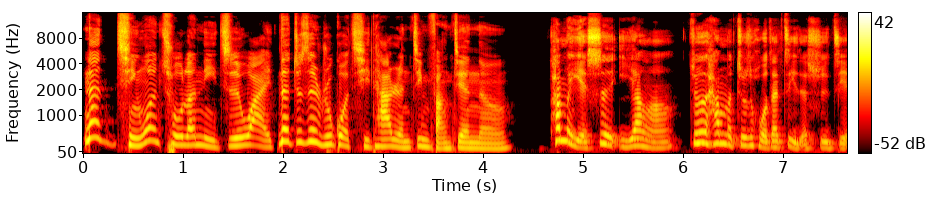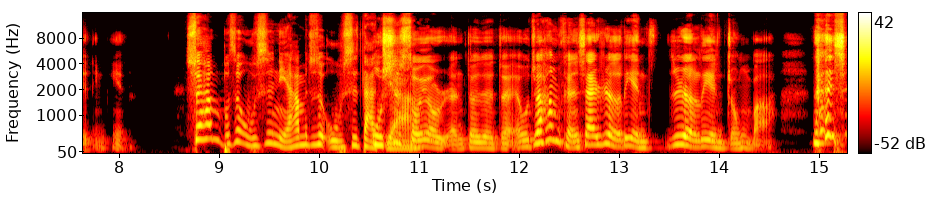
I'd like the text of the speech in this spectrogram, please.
那请问除了你之外，那就是如果其他人进房间呢？他们也是一样啊，就是他们就是活在自己的世界里面，所以他们不是无视你，他们就是无视大家，无视所有人。对对对，我觉得他们可能是在热恋热恋中吧，但是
